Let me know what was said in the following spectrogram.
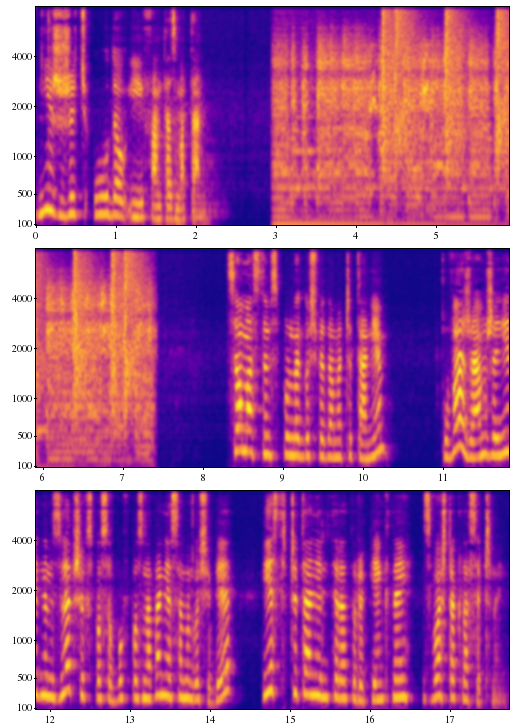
niż żyć łudą i fantazmatami. Co ma z tym wspólnego świadome czytanie? Uważam, że jednym z lepszych sposobów poznawania samego siebie jest czytanie literatury pięknej, zwłaszcza klasycznej,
